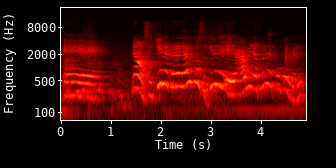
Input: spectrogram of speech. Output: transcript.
Eh, no, si quieren aclarar algo, si quieren, eh, hablen afuera y después vuelven.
